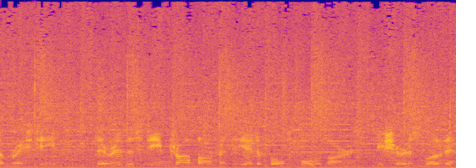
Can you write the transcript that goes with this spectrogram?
up, race team. There is a steep drop off at the end of both boulevards. Be sure to slow down.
